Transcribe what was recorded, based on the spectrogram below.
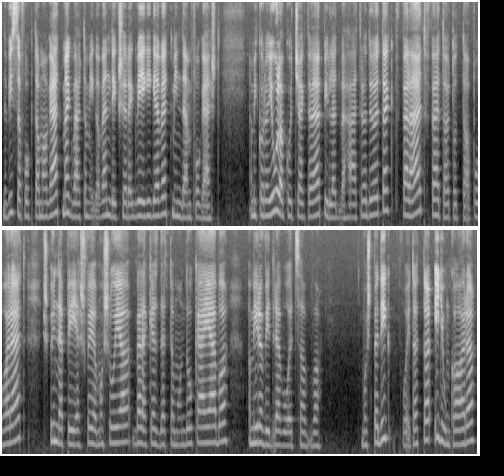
de visszafogta magát, megvárta, míg a vendégsereg végigevett minden fogást. Amikor a jó lakottságtól elpilledve hátradőltek, felállt, feltartotta a poharát, és ünnepélyes félmosója belekezdett a mondókájába, ami rövidre volt szabva. Most pedig, folytatta, ígyunk arra,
